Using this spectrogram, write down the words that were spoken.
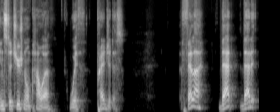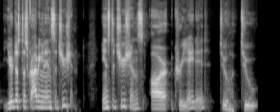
institutional power with prejudice. Fella, that that you're just describing an institution. Institutions are created to to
